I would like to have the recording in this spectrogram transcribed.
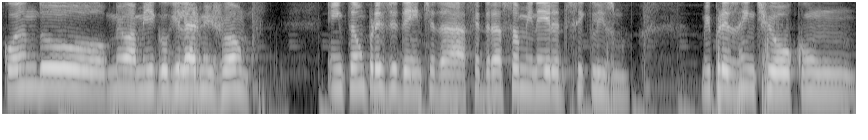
Quando meu amigo Guilherme João, então presidente da Federação Mineira de Ciclismo, me presenteou com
